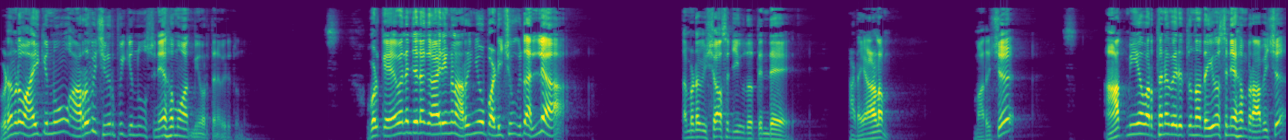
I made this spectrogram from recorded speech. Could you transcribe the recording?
ഇവിടെ നമ്മൾ വായിക്കുന്നു അറിവ് ചീർപ്പിക്കുന്നു സ്നേഹമോ ആത്മീയവർത്തന വരുത്തുന്നു. അപ്പോൾ കേവലം ചില കാര്യങ്ങൾ അറിഞ്ഞു പഠിച്ചു ഇതല്ല നമ്മുടെ വിശ്വാസ ജീവിതത്തിന്റെ അടയാളം. മറിച്ച് ആത്മീയ വർധന വരുത്തുന്ന ദൈവസ്നേഹം പ്രാപിച്ച്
